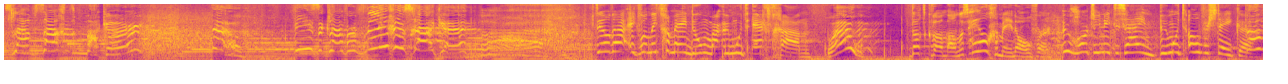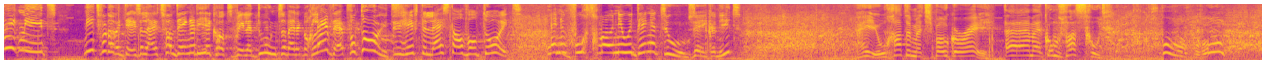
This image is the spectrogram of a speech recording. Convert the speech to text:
Slaap zacht, makker. Nou, wie is er klaar voor vliegenschaken? Tilda, ik wil niet gemeen doen, maar u moet echt gaan. Wauw, dat kwam anders heel gemeen over. U hoort u niet te zijn. U moet oversteken. Kan ik niet. Niet voordat ik deze lijst van dingen die ik had willen doen terwijl ik nog leefde heb voltooid. U heeft de lijst al voltooid. En u voegt gewoon nieuwe dingen toe. Zeker niet. Hé, hey, hoe gaat het met Spoker Ray? Eh, maar het komt vast goed.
